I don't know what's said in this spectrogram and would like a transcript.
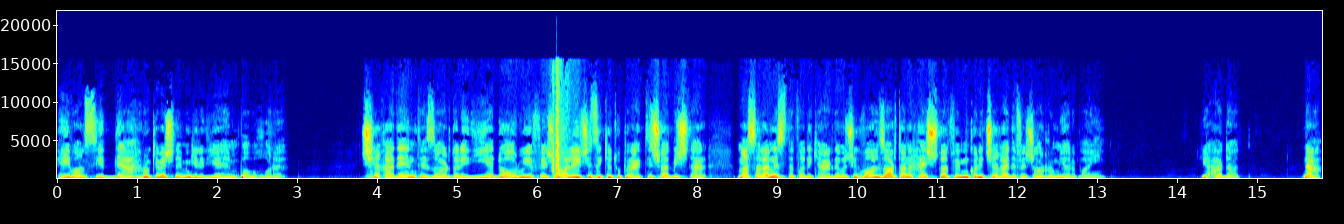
A1C ده رو که بهش نمی‌گید یه امپا بخوره. چقدر انتظار دارید یه داروی فشار حالا یه چیزی که تو practice شاید بیشتر مثلا استفاده کرده باشید والزارتان 80 فکر می‌کنید چقدر فشار رو میاره پایین؟ یه عدد. نه.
